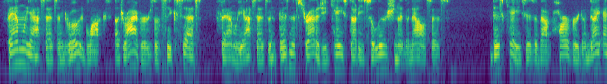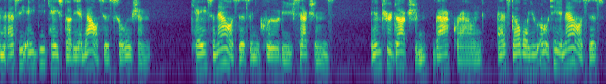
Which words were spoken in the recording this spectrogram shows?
Family Assets and Roadblocks, a Drivers of Success, Family Assets and Business Strategy Case Study Solution and Analysis. This case is about Harvard and INSEAD Case Study Analysis Solution. Case analysis include these sections. Introduction, Background, SWOT Analysis,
